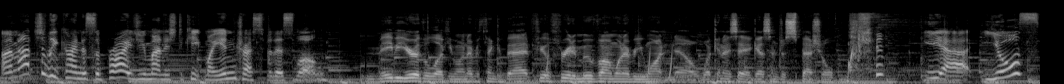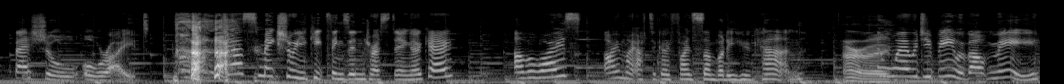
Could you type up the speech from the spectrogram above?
I'm actually kind of surprised you managed to keep my interest for this long. Maybe you're the lucky one. Ever think of that? Feel free to move on whenever you want. No. What can I say? I guess I'm just special. Yeah, you're special, alright. Just make sure you keep things interesting, okay? Otherwise, I might have to go find somebody who can. All right. And where would you be without me?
